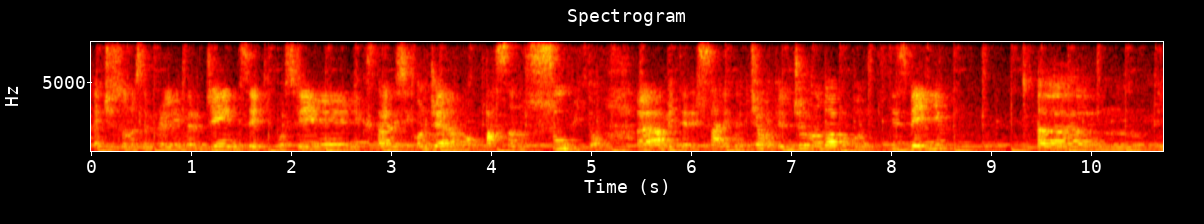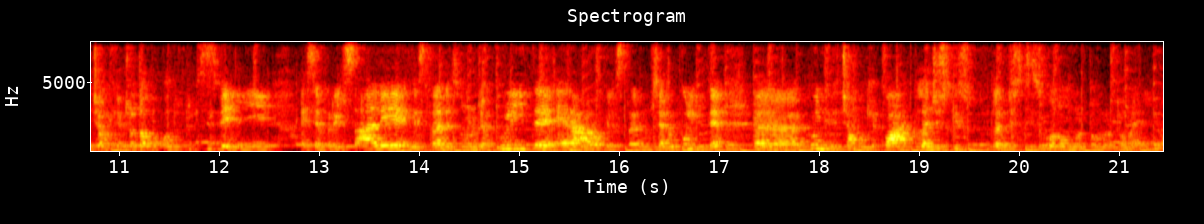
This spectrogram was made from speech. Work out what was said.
e ci sono sempre le emergenze tipo se le strade si congelano passano subito eh, a mettere il sale. Quindi diciamo che il giorno dopo quando ti svegli ehm, diciamo che il giorno dopo quando tu ti svegli è sempre il sale, le strade sono già pulite, è raro che le strade non siano pulite, eh, diciamo che qua la, gestis la gestiscono molto molto meglio.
